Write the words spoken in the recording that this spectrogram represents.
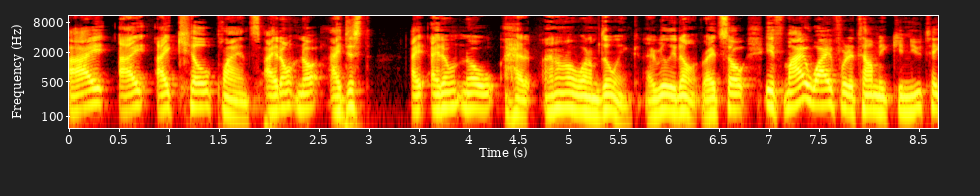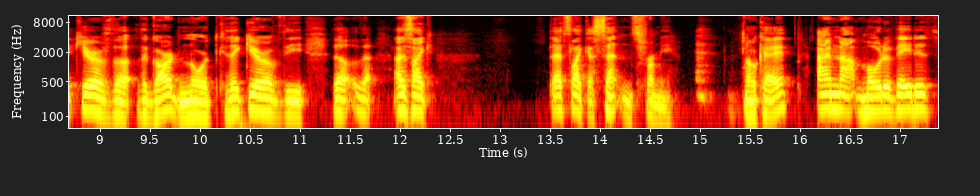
I I I kill plants. I don't know. I just I, I don't know how to, I don't know what I'm doing. I really don't. Right. So if my wife were to tell me, can you take care of the, the garden or take care of the, the, the I was like, that's like a sentence for me. Okay. I'm not motivated.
